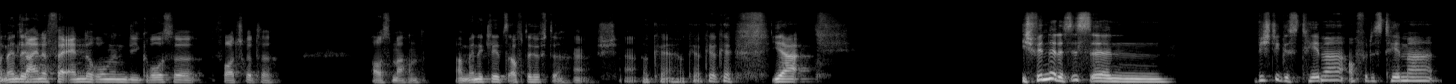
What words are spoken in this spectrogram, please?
Ende, kleine Veränderungen, die große Fortschritte ausmachen. Am Ende klebt es auf der Hüfte. Ja, ja. Okay, okay, okay, okay. Ja. Ich finde, das ist ein wichtiges Thema, auch für das Thema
